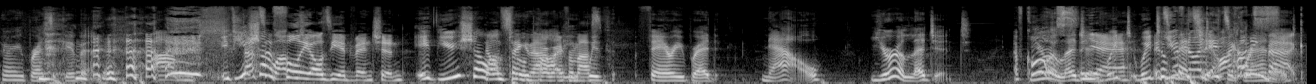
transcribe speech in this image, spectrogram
Fairy bread's a given. um, if you That's show a up, fully Aussie invention. if you show No up to taking a that away party from us. with fairy bread now, you're a legend. Of course. You're a legend. Yeah. We, we took You've that no- shit it's for coming granted. back.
